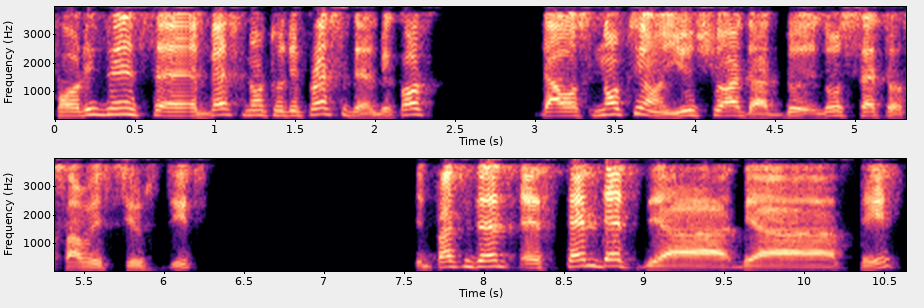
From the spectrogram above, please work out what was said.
for reasons uh, best known to the president, because there was nothing unusual that those set of service chiefs did. The president extended their, their stay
